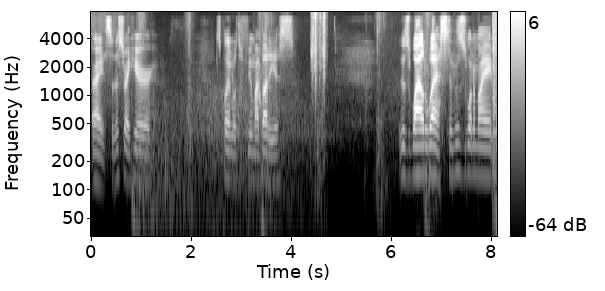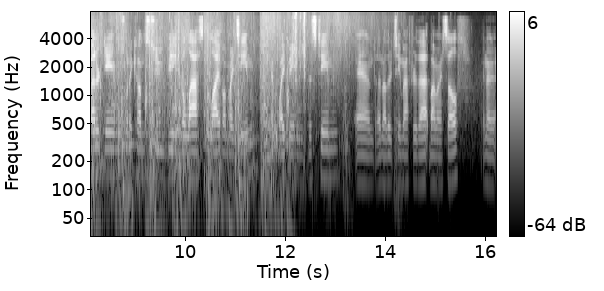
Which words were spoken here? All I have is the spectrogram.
Alright, so this right here I was playing with a few of my buddies. This is Wild West, and this is one of my better games when it comes to being the last alive on my team and wiping this team and another team after that by myself. And I,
